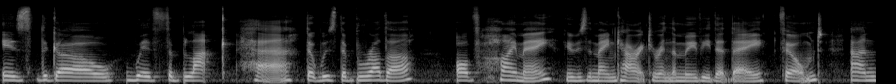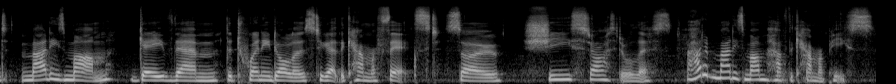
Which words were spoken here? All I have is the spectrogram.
is the girl with the black hair that was the brother of Jaime, who was the main character in the movie that they filmed. And Maddie's mum gave them the twenty dollars to get the camera fixed. So she started all this. How did Maddie's mum have the camera piece?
